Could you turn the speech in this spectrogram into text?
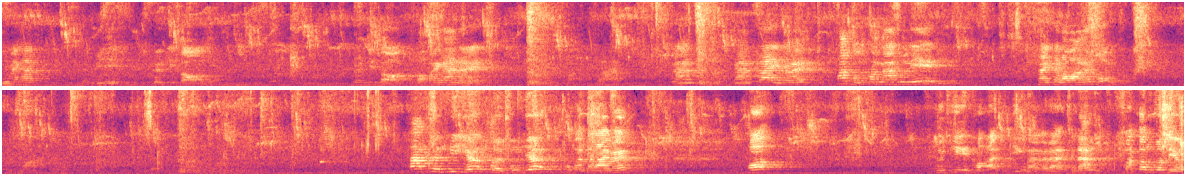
มีไหมครับไม่มีเครื่องที่ต่อเครื่องที่ต่อต่อไปงานไหน งานงานใกล้ใช่ไหมถ้าผมทำงานตรงนี้ ใครจะระวังให้ผม ถ้าเคลื่อนที่เยอะเปิดมุมเยอะผมอันตรายไหมเพราะพื้นที่เขาอาจจะยิงมาก็ได้ ฉะนั้นมันต้องรวดเร็ว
